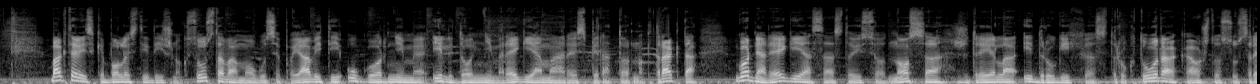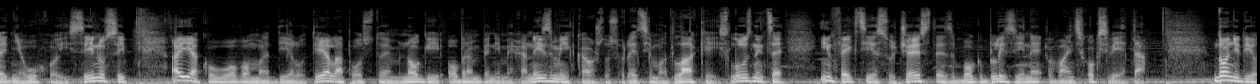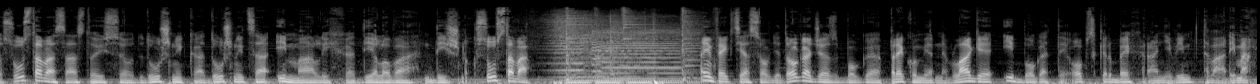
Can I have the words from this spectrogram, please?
Bakterijske bolesti dišnog sustava mogu se pojaviti u gornjim ili donjim regijama respiratornog trakta. Gornja regija sastoji se od nosa, ždrijela i drugih struktura kao što su srednje uho i sinusi, a iako u ovom dijelu tijela postoje mnogi obrambeni mehanizmi kao što su recimo dlake i sluznice, infekcije su česte zbog blizine vanjskog svijeta. Donji dio sustava sastoji se od dušnika, dušnica i malih dijelova dišnog sustava. A infekcija se ovdje događa zbog prekomjerne vlage i bogate opskrbe hranjivim tvarima.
